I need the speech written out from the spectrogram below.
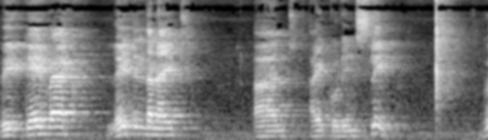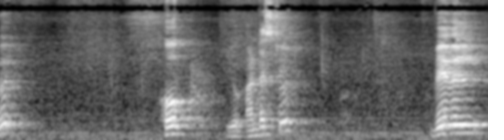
We came back late in the night and I couldn't sleep. Good. Hope you understood. We will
